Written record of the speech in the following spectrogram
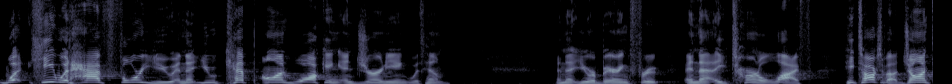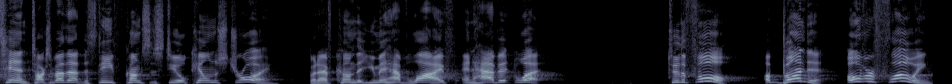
what He would have for you, and that you kept on walking and journeying with Him, and that you are bearing fruit and that eternal life he talks about John 10 talks about that. The thief comes to steal, kill, and destroy. But I've come that you may have life and have it what? To the full, abundant, overflowing.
